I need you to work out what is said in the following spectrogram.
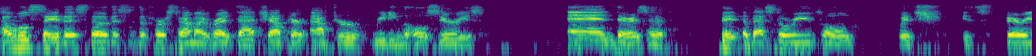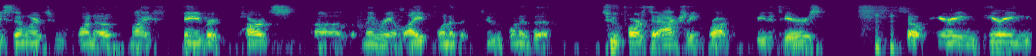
I will say this though, this is the first time I read that chapter after reading the whole series. And there's a bit of that story you told which is very similar to one of my favorite parts of Memory of Light, one of the two one of the two parts that actually brought me to tears. So hearing hearing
